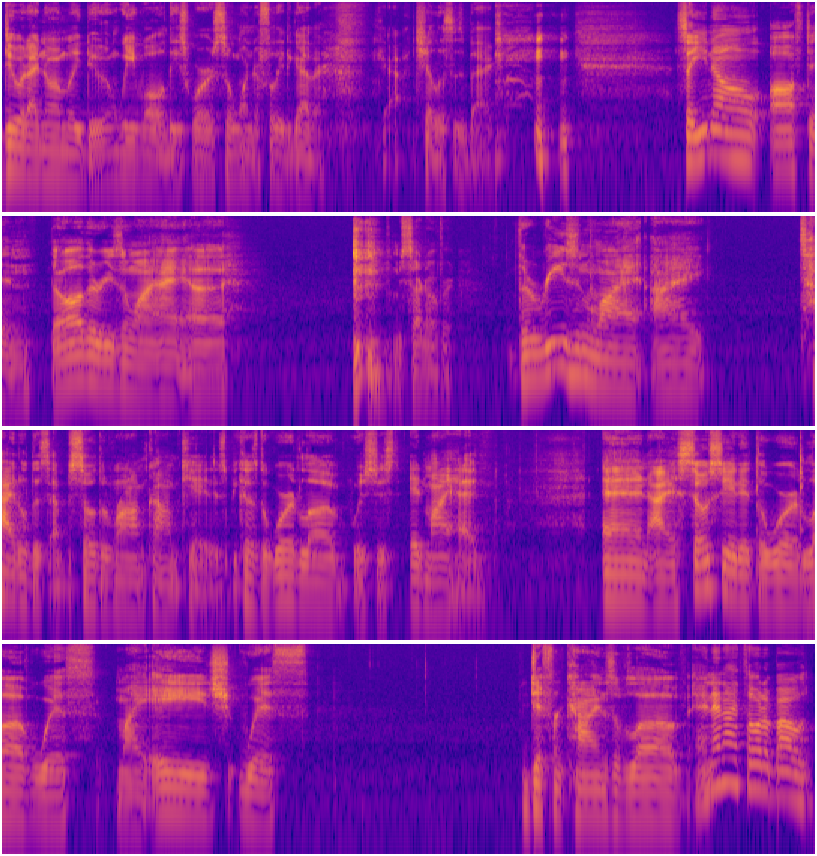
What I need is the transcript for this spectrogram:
do what I normally do and weave all these words so wonderfully together. God, Chillest is back. so you know, often the other reason why I uh, let me start over. The reason why I titled this episode the rom com kid is because the word love was just in my head and I associated the word love with my age, with different kinds of love. And then I thought about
